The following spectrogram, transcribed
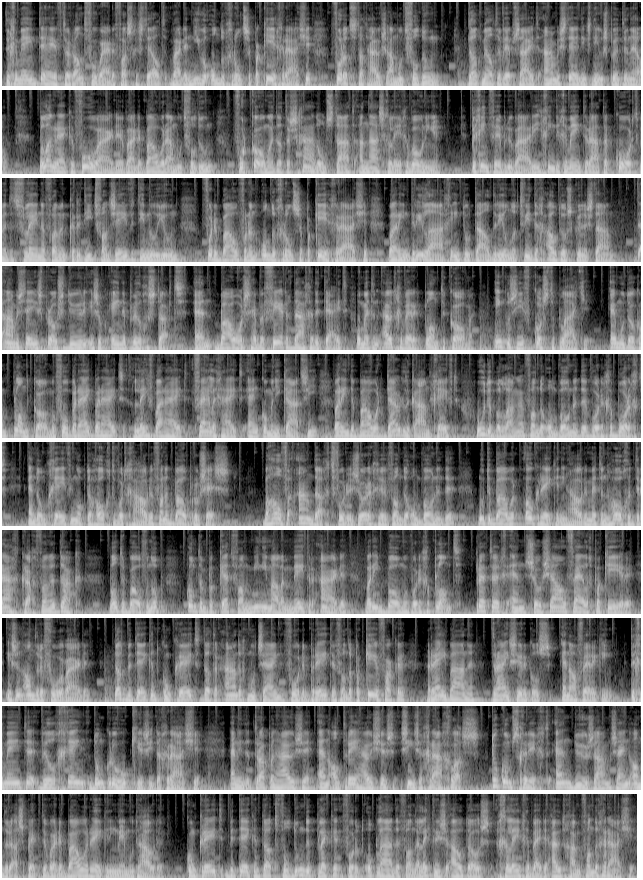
De gemeente heeft de randvoorwaarden vastgesteld waar de nieuwe ondergrondse parkeergarage voor het stadhuis aan moet voldoen. Dat meldt de website aanbestedingsnieuws.nl. Belangrijke voorwaarden waar de bouwer aan moet voldoen voorkomen dat er schade ontstaat aan naastgelegen woningen. Begin februari ging de gemeenteraad akkoord met het verlenen van een krediet van 17 miljoen voor de bouw van een ondergrondse parkeergarage waarin drie lagen in totaal 320 auto's kunnen staan. De aanbestedingsprocedure is op 1 april gestart en bouwers hebben 40 dagen de tijd om met een uitgewerkt plan te komen, inclusief kostenplaatje. Er moet ook een plan komen voor bereikbaarheid, leefbaarheid, veiligheid en communicatie, waarin de bouwer duidelijk aangeeft hoe de belangen van de omwonenden worden geborgd en de omgeving op de hoogte wordt gehouden van het bouwproces. Behalve aandacht voor de zorgen van de omwonenden, moet de bouwer ook rekening houden met een hoge draagkracht van het dak, want er bovenop komt een pakket van minimaal een meter aarde waarin bomen worden geplant. Prettig en sociaal veilig parkeren is een andere voorwaarde. Dat betekent concreet dat er aandacht moet zijn voor de breedte van de parkeervakken, rijbanen, draaicirkels en afwerking. De gemeente wil geen donkere hoekjes in de garage en in de trappenhuizen en entreehuisjes zien ze graag glas. Toekomstgericht en duurzaam zijn andere aspecten waar de bouwer rekening mee moet houden. Concreet betekent dat voldoende plekken voor het opladen van elektrische auto's gelegen bij de uitgang van de garage.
